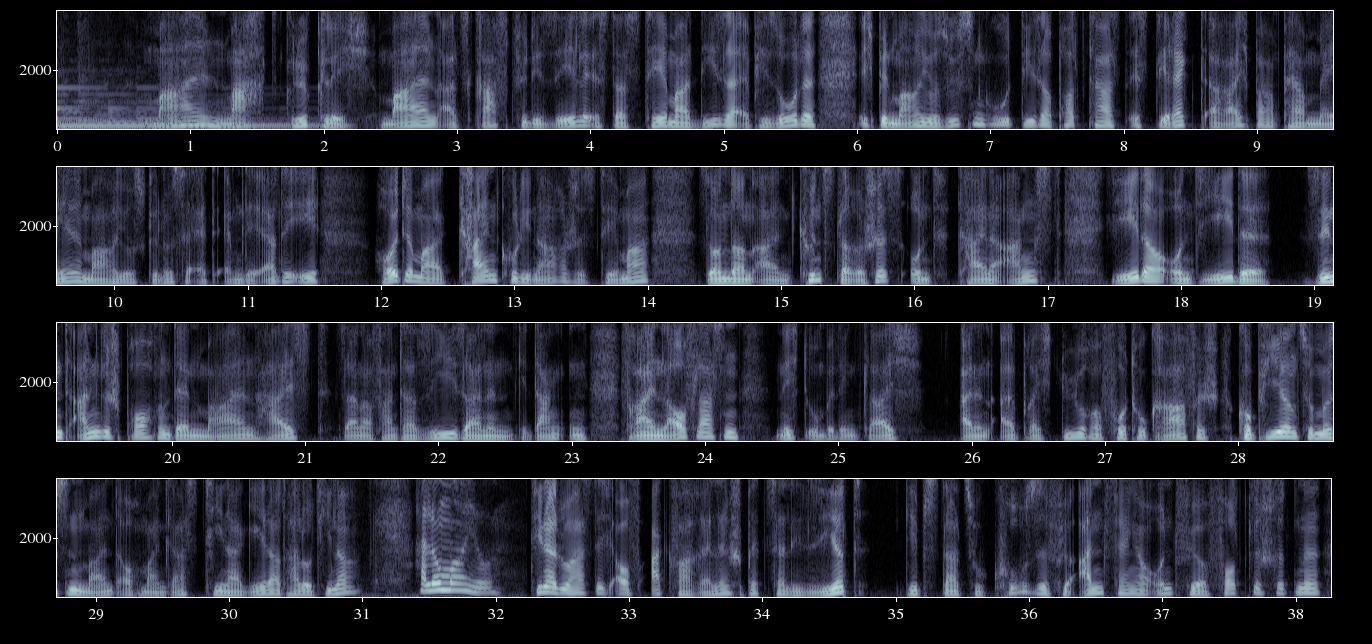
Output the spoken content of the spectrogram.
Malen macht glücklich. Malen als Kraft für die Seele ist das Thema dieser Episode. Ich bin Mario Süßengut. Dieser Podcast ist direkt erreichbar per Mail mariusgelüsse.mdr.de. Heute mal kein kulinarisches Thema, sondern ein künstlerisches und keine Angst. Jeder und jede sind angesprochen, denn malen heißt seiner Fantasie, seinen Gedanken freien Lauf lassen, nicht unbedingt gleich einen Albrecht Dürer fotografisch kopieren zu müssen, meint auch mein Gast Tina Gehlert. Hallo Tina. Hallo Mario. Tina, du hast dich auf Aquarelle spezialisiert. Gibt's dazu Kurse für Anfänger und für Fortgeschrittene?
